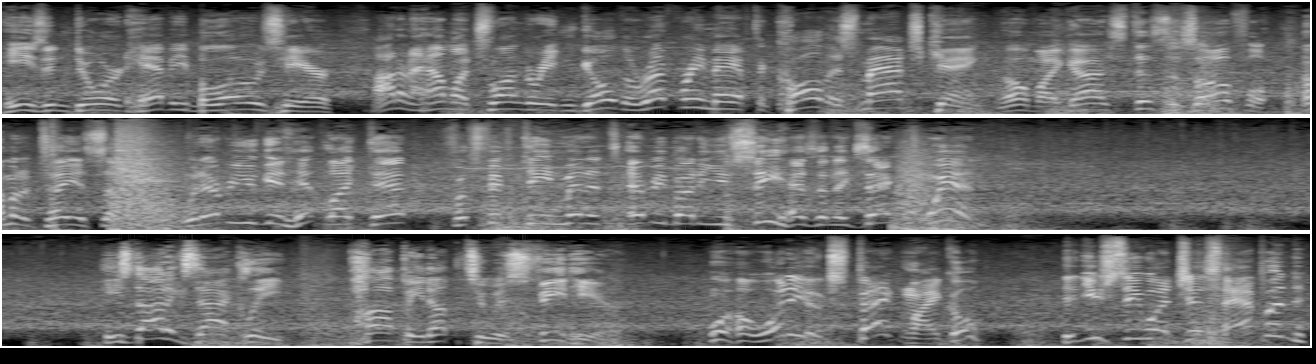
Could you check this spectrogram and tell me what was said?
He's endured heavy blows here. I don't know how much longer he can go. The referee may have to call this match, King. Oh my gosh, this is awful. I'm going to tell you something. Whenever you get hit like that for 15 minutes, everybody you see has an exact win. He's not exactly popping up to his feet here. Well, what do you expect, Michael? Did you see what just happened?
